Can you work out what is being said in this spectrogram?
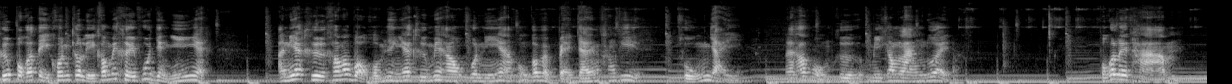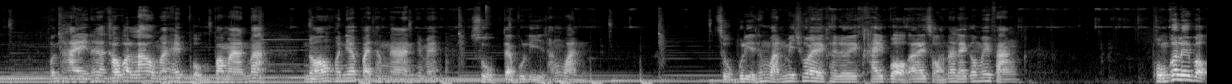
คือปกติคนเกาหลีเขาไม่เคยพูดอย่างนี้ไงอันนี้คือเขามาบอกผมอย่างเงี้ยคือไม่เอาคนนี้อะผมก็แบบแปลกใจทั้งที่สูงใหญ่นะครับ ผมคือมีกำลังด้วย ผมก็เลยถามคนไทยนะเขาก็เล่ามาให้ผมประมาณว่า น้องคนนี้ไปทำงานใช่ไหมสูบแต่บุหรี่ทั้งวัน สูบบุหรี่ทั้งวันไม่ช่วยใครเลย ใครบอกอะไรสอนอะไรก็ไม่ฟัง ผมก็เลยบอก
